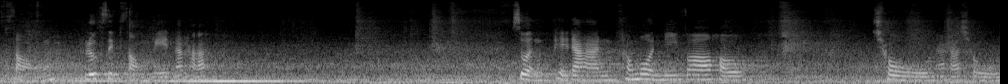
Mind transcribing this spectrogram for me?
12 ลึก 12 เมตรนะคะ ส่วนเพดานข้างบนนี้ก็เขาโชว์นะคะ โชว์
